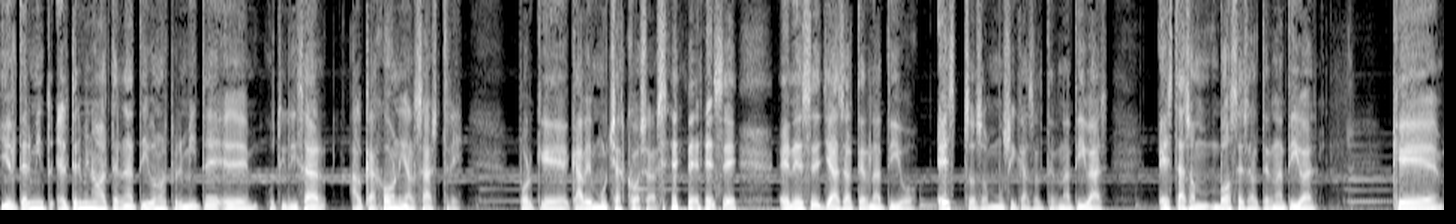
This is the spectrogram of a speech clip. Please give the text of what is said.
Y el, término, el término alternativo nos permite eh, utilizar al cajón y al sastre, porque caben muchas cosas en ese, en ese jazz alternativo. Estos son músicas alternativas, estas son voces alternativas que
